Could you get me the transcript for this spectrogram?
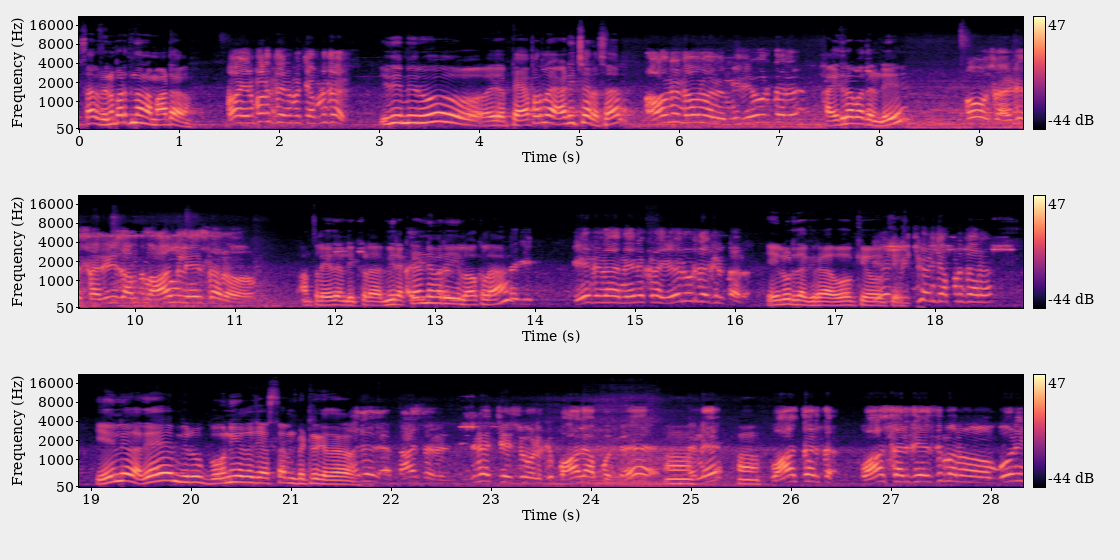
సార్ వినపడుతుందా మాట? వినపడుతుంది చెప్పండి సార్. ఇది మీరు పేపర్లో యాడ్ ఇచ్చారా సార్? అవునండి అవునవును మీరు ఎవరు సార్? హైదరాబాద్ అండి. ఓ సార్ అంటే సర్వీస్ అంత లాంగ్ లేదు సార్. అంత లేదండి ఇక్కడ మీరు ఎక్కడండి మరి లోకలా? ఏంటి నా- నేను ఇక్కడ ఏలూరు దగ్గర సార్. ఏలూరు దగ్గర ఓకే ఓకే. చెప్పండి సార్? ఏం లేదు అదే మీరు బోని ఏదో చేస్తారని పెట్టారు కదా. బిజినెస్ చేసే వాళ్ళకి బాగాలేకపోతే ఆ. వాష్ సరి చేసి మనం బోని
